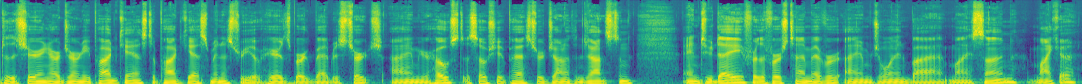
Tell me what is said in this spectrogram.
to the Sharing Our Journey podcast, a podcast ministry of Harrodsburg Baptist Church. I am your host, Associate Pastor Jonathan Johnston, and today, for the first time ever, I am joined by my son, Micah.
